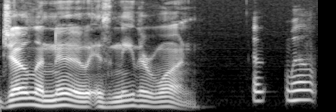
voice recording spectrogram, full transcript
Joe Lanou is neither one. Uh, well,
